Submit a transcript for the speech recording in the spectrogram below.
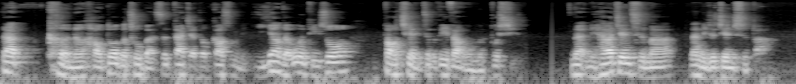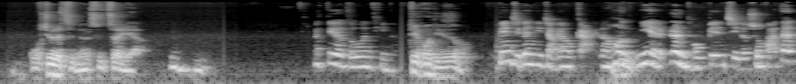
那可能好多个出版社大家都告诉你一样的问题，说抱歉，这个地方我们不行。那你还要坚持吗？那你就坚持吧。我觉得只能是这样。嗯嗯。那第二个问题呢？第二个问题是什么？编辑跟你讲要改，然后你也认同编辑的说法，但。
